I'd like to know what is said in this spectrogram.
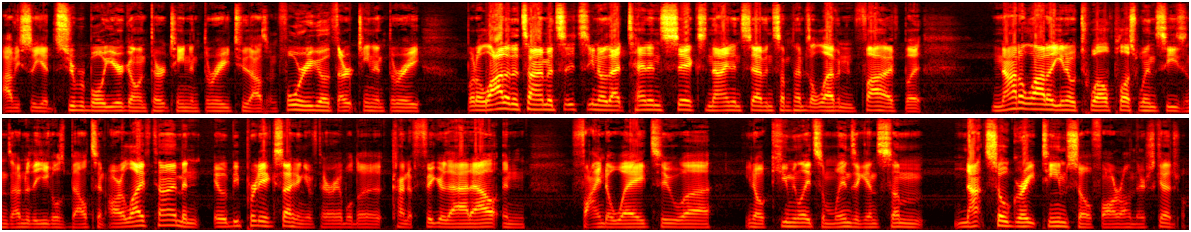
Obviously, you had the Super Bowl year going 13 and 3, 2004 you go 13 and 3. But a lot of the time it's it's you know that 10 and 6, 9 and 7, sometimes 11 and 5, but not a lot of, you know, 12 plus win seasons under the Eagles belt in our lifetime and it would be pretty exciting if they're able to kind of figure that out and find a way to uh, you know, accumulate some wins against some not so great teams so far on their schedule.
